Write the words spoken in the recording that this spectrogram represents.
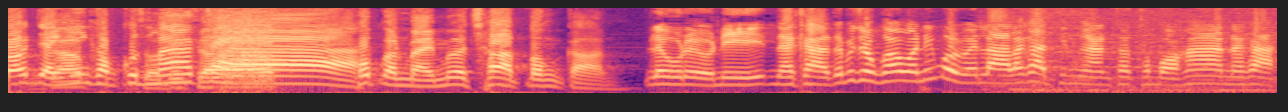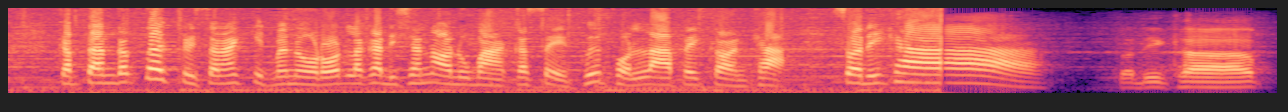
รสอย่างยิ่งขอบคุณมากสวัสดีค่ะรับพบกันใหม่เมื่อชาติต้องการ เร็วๆนี้นะคะท่านผู้ชมครับวันนี้หมดเวลาแล้วค่ะทีมงานททบ5นะคะกับตันดรกฤษณกิจมโนรสและก็ดิฉันอนุมาเกษตรพืชผลลาไปก่อนค่ะ สวัสดีค่ะ สวัสดีครับ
